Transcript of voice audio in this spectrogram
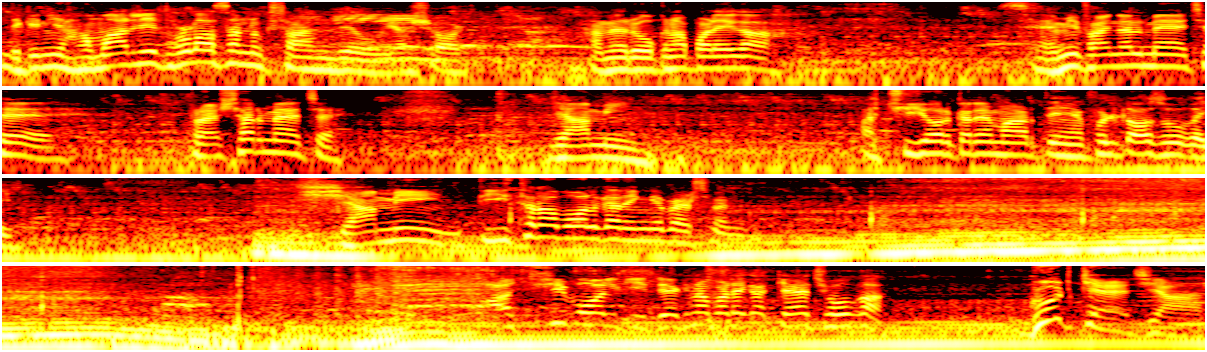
लेकिन ये हमारे लिए थोड़ा सा नुकसानदेह हो गया शॉट हमें रोकना पड़ेगा। सेमीफाइनल मैच है। प्रेशर मैच है। यामीन अच्छी और करें मारते हैं। फुल टॉस हो गई। यामीन तीसरा बॉल करेंगे बैट्समैन अच्छी बॉल की। देखना पड़ेगा कैच होगा। गुड कैच यार.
